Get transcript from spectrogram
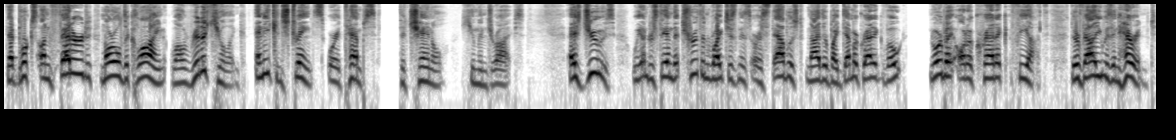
that brooks unfettered moral decline while ridiculing any constraints or attempts to channel human drives. As Jews, we understand that truth and righteousness are established neither by democratic vote nor by autocratic fiat. Their value is inherent,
